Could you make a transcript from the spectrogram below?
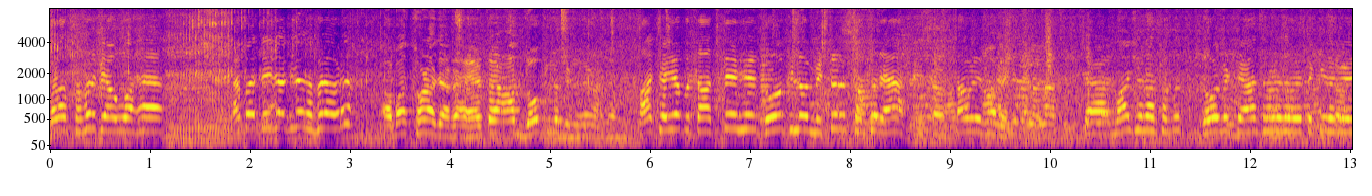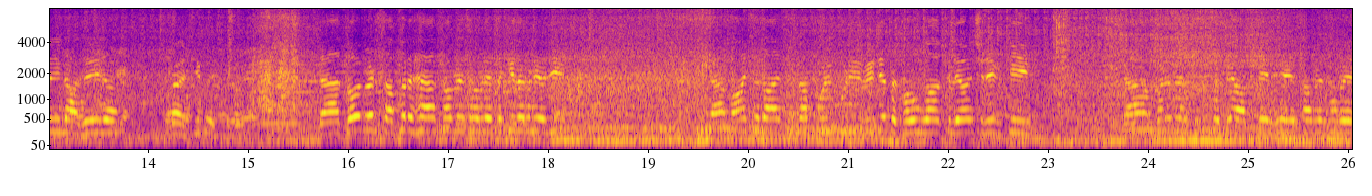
बड़ा सफ़र पिया हुआ है। अब देख कितना सफ़र है बस थोड़ा जा रहा है तो आप दो किलोमीटर अच्छा ये बताते हैं दो किलोमीटर सफ़र है। सामने सामने। माशाल्लाह सफ़र दो मिनट है सामने सामने तक लग रही नाजरीन। ठीक है। तो दो मिनट सफ़र है सामने सामने तक लग जी माशाल्लाह आज मैं पूरी पूरी वीडियो दिखाऊँगा कल्याण शरीफ की। बड़े बड़े बंदे आते हैं सामने सामने।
